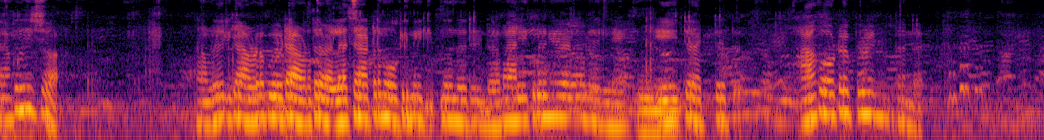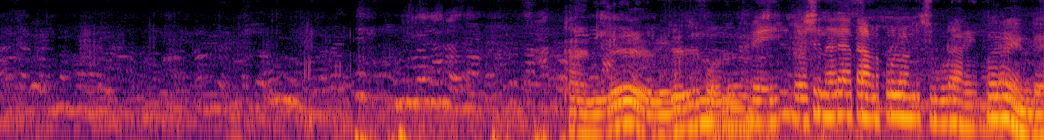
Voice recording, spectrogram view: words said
നമുക്ക് നമ്മളൊരിക്കൽ അവിടെ പോയിട്ട് അവിടുത്തെ വെള്ളച്ചാട്ടം നോക്കി നിന്നിട്ടുണ്ട് മാലിക്കുടുങ്ങി വെള്ളം വരില്ലേ ഏറ്റവും അറ്റത്ത്. ആ ഫോട്ടോ എപ്പോഴും എടുത്തുണ്ട് പക്ഷെ എന്നാലും ആ തണുപ്പുള്ളതുകൊണ്ട് പറയണ്ടേ?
